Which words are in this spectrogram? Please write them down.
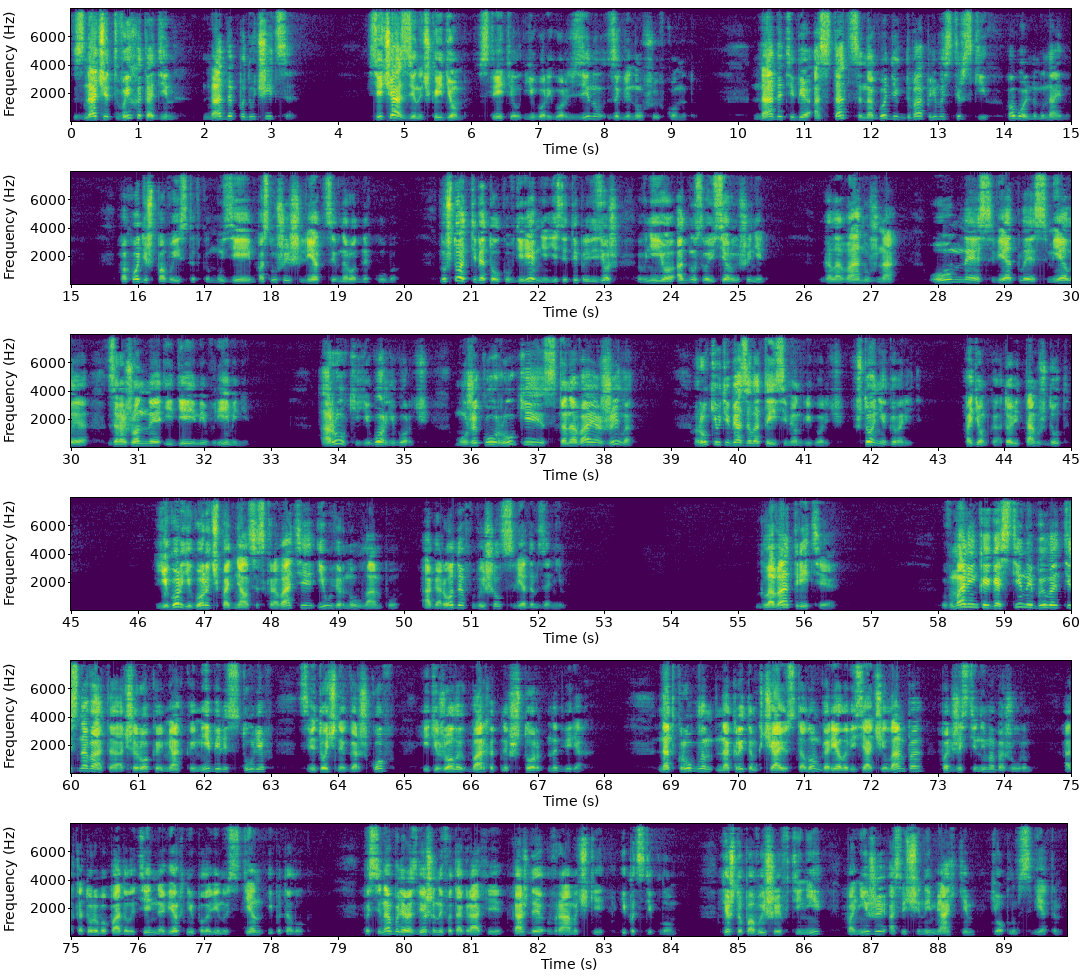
Значит, выход один. Надо подучиться. Сейчас, Зиночка, идем, встретил Егор Егорович Зину, заглянувшую в комнату. Надо тебе остаться на годик-два при мастерских, по вольному найму. Походишь по выставкам, музеям, послушаешь лекции в народных клубах. Ну что от тебя толку в деревне, если ты привезешь в нее одну свою серую шинель? Голова нужна. Умная, светлая, смелая, зараженная идеями времени. А руки, Егор Егорыч, мужику руки становая жила. Руки у тебя золотые, Семен Григорьевич. Что о них говорить? Пойдем-ка, а то ведь там ждут. Егор Егорыч поднялся с кровати и увернул лампу. Огородов вышел следом за ним. Глава третья. В маленькой гостиной было тесновато от широкой мягкой мебели, стульев, цветочных горшков и тяжелых бархатных штор на дверях. Над круглым, накрытым к чаю столом горела висячая лампа под жестяным абажуром, от которого падала тень на верхнюю половину стен и потолок. По стенам были развешаны фотографии, каждая в рамочке и под стеклом. Те, что повыше в тени, пониже освещены мягким, теплым светом.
